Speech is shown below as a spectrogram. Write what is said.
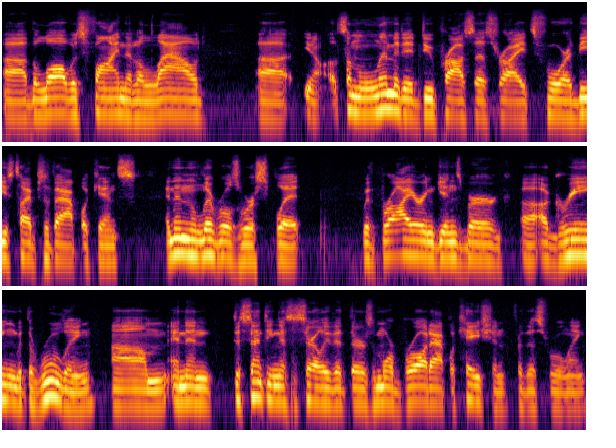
uh, the law was fine that allowed. Uh, you know some limited due process rights for these types of applicants, and then the liberals were split, with Breyer and Ginsburg uh, agreeing with the ruling, um, and then dissenting necessarily that there's a more broad application for this ruling,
